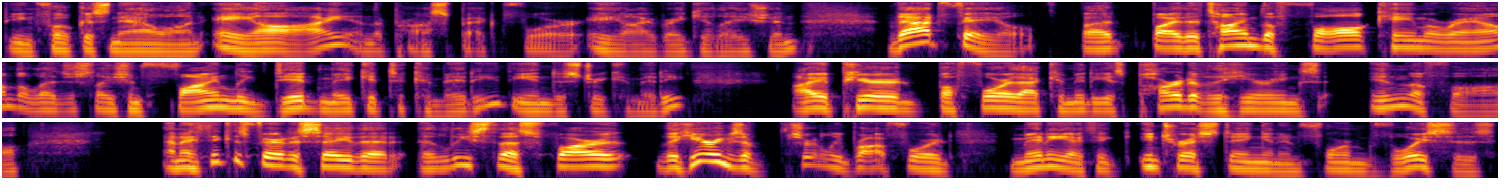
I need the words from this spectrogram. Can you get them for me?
being focused now on AI and the prospect for AI regulation. That failed. But by the time the fall came around, the legislation finally did make it to committee, the industry committee. I appeared before that committee as part of the hearings in the fall. And I think it's fair to say that, at least thus far, the hearings have certainly brought forward many, I think, interesting and informed voices.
